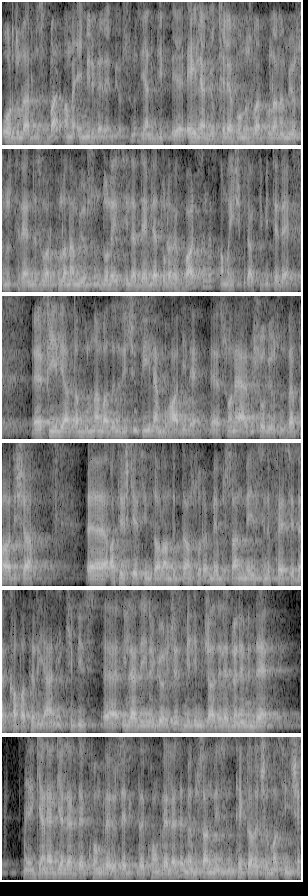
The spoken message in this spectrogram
ordularınız var ama emir veremiyorsunuz. Yani bir e, eylem yok. Telefonunuz var kullanamıyorsunuz, treniniz var kullanamıyorsunuz. Dolayısıyla devlet olarak varsınız ama hiçbir aktivitede e, fiiliyatta bulunamadığınız için fiilen bu haliyle e, sona ermiş oluyorsunuz. Ve padişah e, ateşkes imzalandıktan sonra Mebusan Meclisi'ni fesheder, kapatır yani ki biz e, ileride yine göreceğiz. Milli mücadele döneminde e, genelgelerde, kongre özellikle kongrelerde Mebusan Meclisi'nin tekrar açılması için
